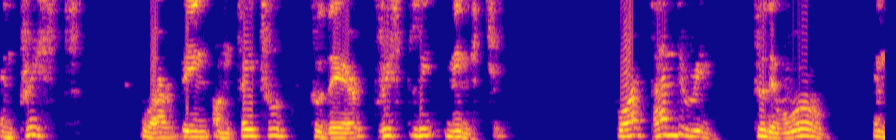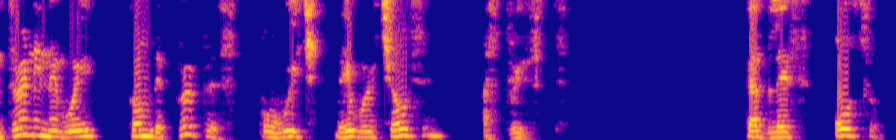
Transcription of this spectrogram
and priests who are being unfaithful to their priestly ministry, who are pandering to the world and turning away from the purpose for which they were chosen as priests. God bless also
